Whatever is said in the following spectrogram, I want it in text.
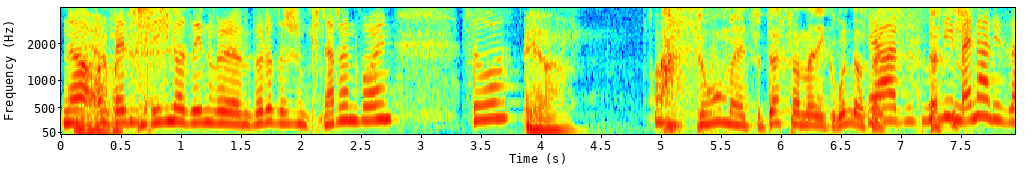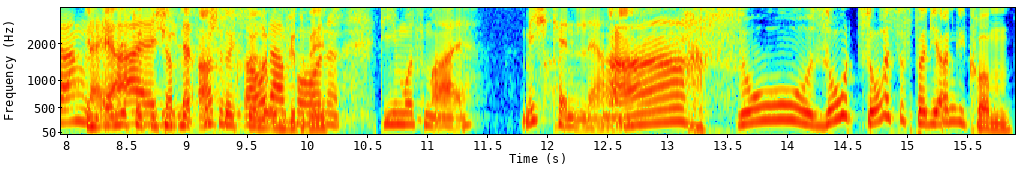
Ne? Ja, und wenn sie dich nur sehen würde, dann würde sie schon knattern wollen. So. Ja. Ach so, meinst du, das war meine Grundaussage. Ja, das ist so dass wie ich- Männer, die sagen, im na ja, Endeffekt, ich habe eine lesbische asexuelle Frau da umgedreht. vorne, die muss mal mich kennenlernen. Ach so, so, so ist es bei dir angekommen.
